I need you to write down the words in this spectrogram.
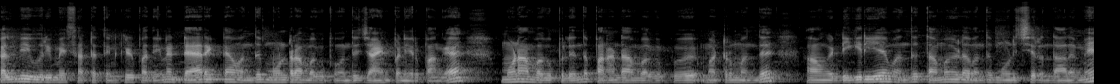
கல்வி உரிமை சட்டத்தின் கீழ் பார்த்திங்கன்னா டைரெக்டாக வந்து மூன்றாம் வகுப்பு வந்து ஜாயின் பண்ணியிருப்பாங்க. மூணாம் வகுப்புலேருந்து பன்னெண்டாம் வகுப்பு மற்றும் வந்து அவங்க டிகிரியே வந்து தமிழில் வந்து முடிச்சிருந்தாலுமே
